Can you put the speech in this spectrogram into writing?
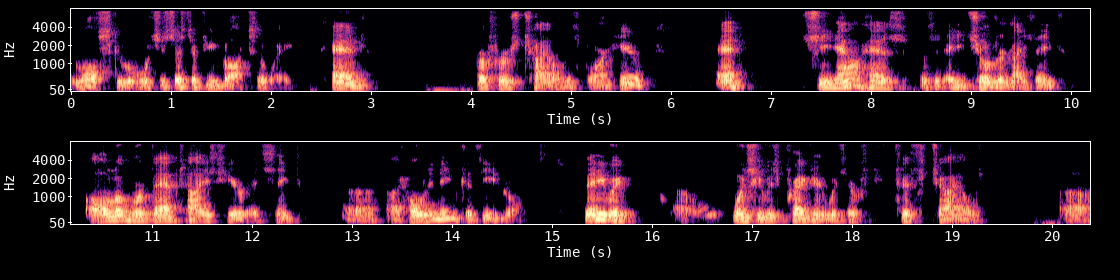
Law School, which is just a few blocks away. And her first child was born here. And she now has, was it eight children, I think. All of them were baptized here at St. Uh, at Holy Name Cathedral. But anyway, uh, when she was pregnant with her fifth child, uh,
